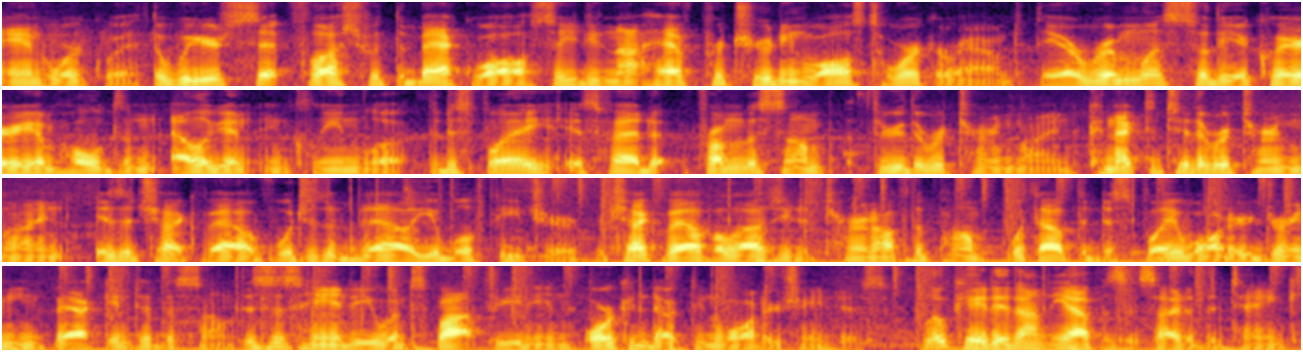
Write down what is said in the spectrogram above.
and work with. The weirs sit flush with the back wall so you do not have protruding walls to work around. They are rimless so the aquarium holds an elegant and clean look. The display is fed from the sump through the return line. Connected to the return line is a check valve, which is a valuable feature. The check valve allows you to turn off the pump without the display water draining back into the sump. This is handy when spot feeding or conducting water changes. Located on the opposite side of the tank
